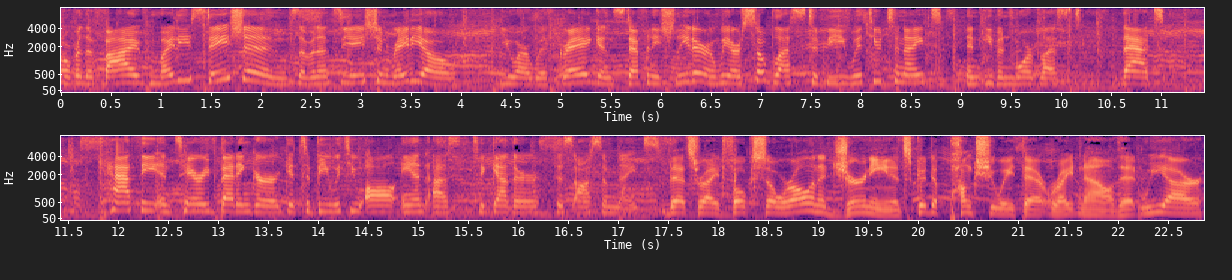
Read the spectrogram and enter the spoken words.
Over the five mighty stations of Annunciation Radio. You are with Greg and Stephanie Schlueter, and we are so blessed to be with you tonight, and even more blessed that Kathy and Terry Bettinger get to be with you all and us together this awesome night. That's right, folks. So we're all on a journey, and it's good to punctuate that right now that we are.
